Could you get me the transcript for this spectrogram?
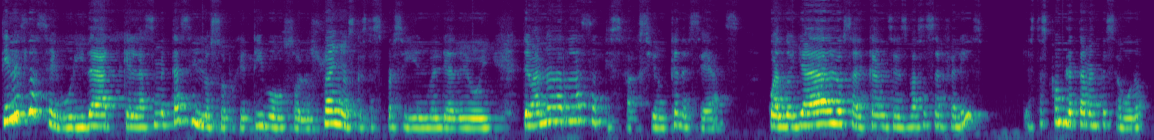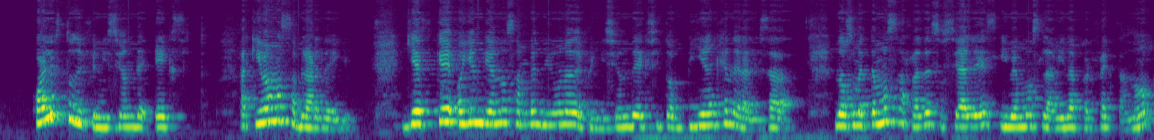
¿Tienes la seguridad que las metas y los objetivos o los sueños que estás persiguiendo el día de hoy te van a dar la satisfacción que deseas? Cuando ya los alcances, ¿vas a ser feliz? ¿Estás completamente seguro? ¿Cuál es tu definición de éxito? Aquí vamos a hablar de ello. Y es que hoy en día nos han vendido una definición de éxito bien generalizada. Nos metemos a redes sociales y vemos la vida perfecta, ¿no?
